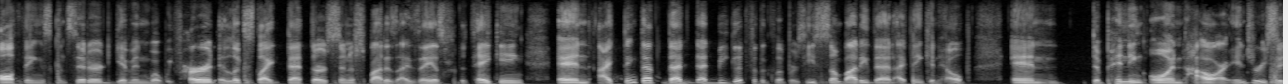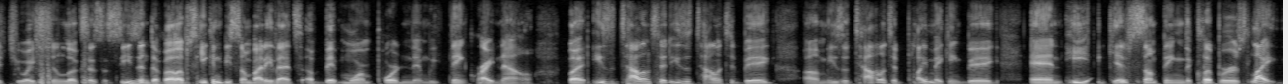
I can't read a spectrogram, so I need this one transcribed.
all things considered, given what we've heard, it looks like that third center spot is Isaiah's for the taking, and I think that that that'd be good for the Clippers. He's somebody that I think can help, and depending on how our injury situation looks as the season develops, he can be somebody that's a bit more important than we think right now. But he's a talented, he's a talented big. Um, he's a talented playmaking big, and he gives something the Clippers like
